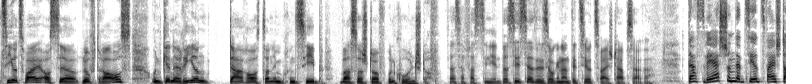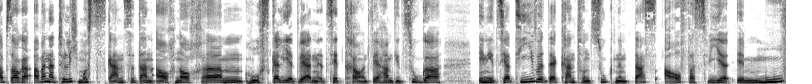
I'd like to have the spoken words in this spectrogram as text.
CO2 aus der Luft raus und generieren daraus dann im Prinzip Wasserstoff und Kohlenstoff. Das ist ja faszinierend. Das ist ja der sogenannte CO2-Staubsauger. Das wäre schon der CO2-Staubsauger, aber natürlich muss das Ganze dann auch noch ähm, hochskaliert werden etc. Und wir haben die Zuger Initiative, der Kanton Zug nimmt das auf, was wir im Move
